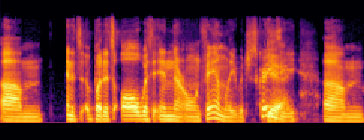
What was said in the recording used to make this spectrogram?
um, and it's but it's all within their own family which is crazy yeah. um,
